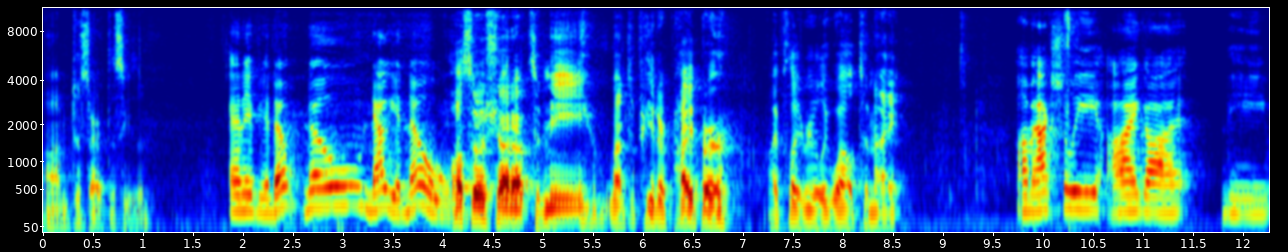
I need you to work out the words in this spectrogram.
um, to start the season. And if you don't know, now you know. Also, shout out to me, went to Peter Piper. I played really well tonight. Um, actually, I got the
